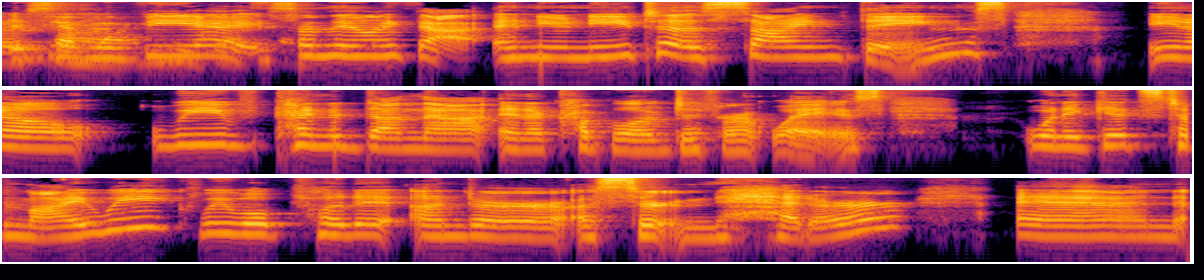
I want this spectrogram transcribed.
or if you have a something like that, and you need to assign things, you know, we've kind of done that in a couple of different ways. When it gets to my week, we will put it under a certain header, and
